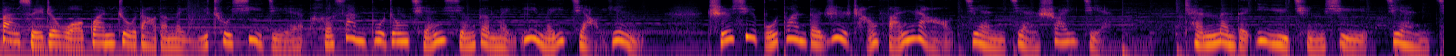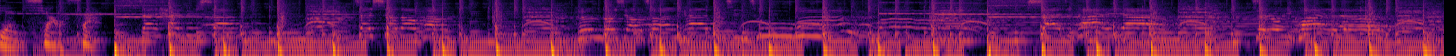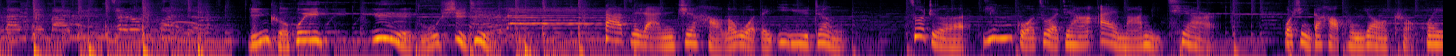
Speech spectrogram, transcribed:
伴随着我关注到的每一处细节和散步中前行的每一枚脚印。持续不断的日常烦扰渐渐衰减，沉闷的抑郁情绪渐渐消散。在海边上，在小岛旁，很多小船看不清楚。晒着太阳，最容易快乐。蓝天白云最容易快乐林可辉阅读世界。大自然治好了我的抑郁症，作者英国作家艾玛·米切尔。我是你的好朋友可辉。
